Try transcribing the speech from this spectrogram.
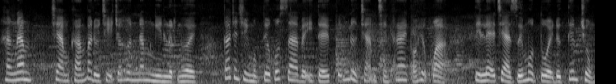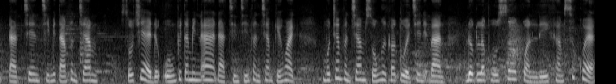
Hàng năm, trạm khám và điều trị cho hơn 5.000 lượt người. Các chương trình mục tiêu quốc gia về y tế cũng được trạm triển khai có hiệu quả. Tỷ lệ trẻ dưới 1 tuổi được tiêm chủng đạt trên 98%, số trẻ được uống vitamin A đạt 99% kế hoạch, 100% số người cao tuổi trên địa bàn được lập hồ sơ quản lý khám sức khỏe,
